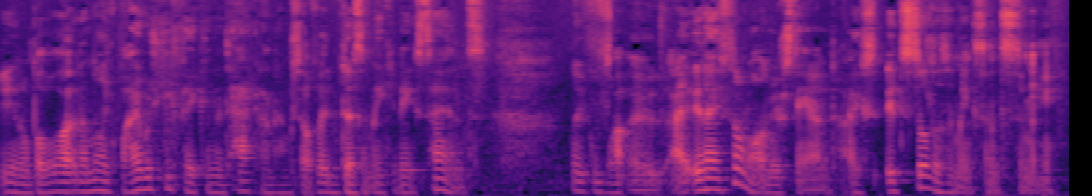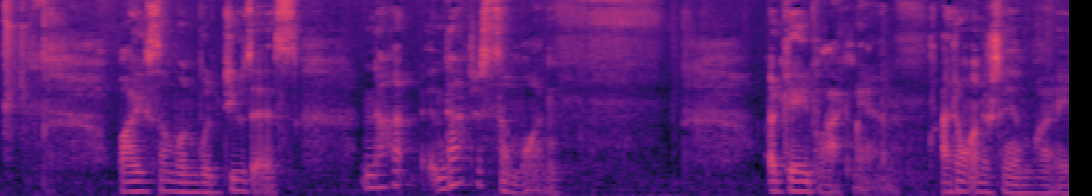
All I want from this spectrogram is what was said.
you know, blah blah. blah. And I'm like, why would he fake an attack on himself? It doesn't make any sense. Like, why? I, and I still don't understand. I it still doesn't make sense to me. Why someone would do this? Not not just someone. A gay black man. I don't understand why,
